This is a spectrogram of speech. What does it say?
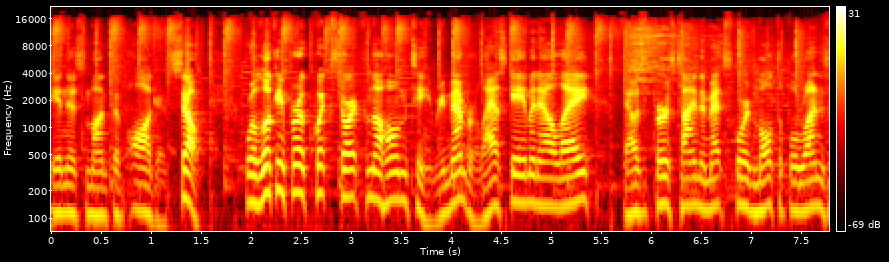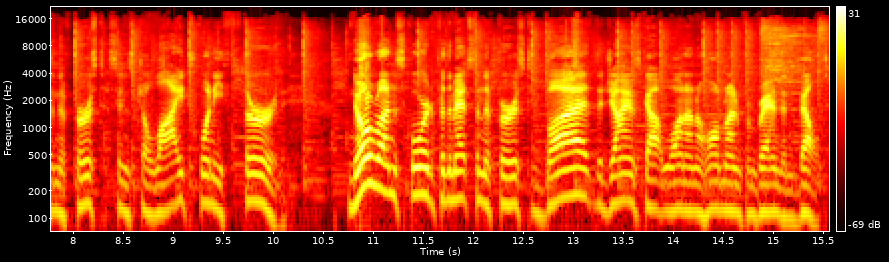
in this month of August. So, we're looking for a quick start from the home team. Remember, last game in LA, that was the first time the Mets scored multiple runs in the first since July 23rd. No runs scored for the Mets in the first, but the Giants got one on a home run from Brandon Belt.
